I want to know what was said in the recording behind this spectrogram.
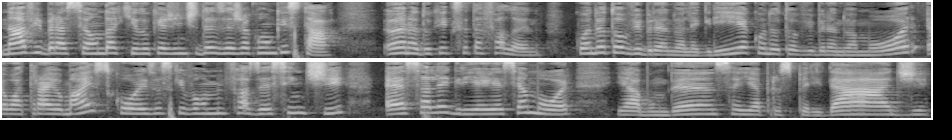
na vibração daquilo que a gente deseja conquistar. Ana, do que, que você está falando? Quando eu estou vibrando alegria, quando eu estou vibrando amor, eu atraio mais coisas que vão me fazer sentir essa alegria e esse amor, e a abundância e a prosperidade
